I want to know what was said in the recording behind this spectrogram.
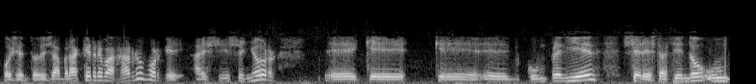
pues entonces habrá que rebajarlo porque a ese señor eh, que que eh, cumple 10 se le está haciendo un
